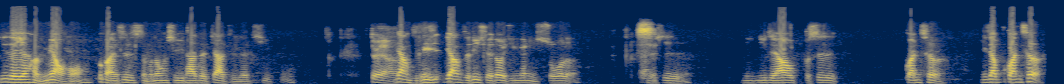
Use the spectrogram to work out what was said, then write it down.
其实也很妙哦，不管是什么东西，它的价值的起伏，对啊，量子力量子力学都已经跟你说了，是，就是你你只要不是观测，你只要不观测，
